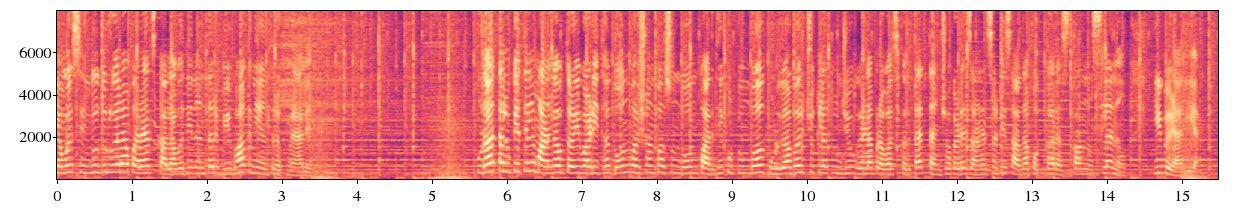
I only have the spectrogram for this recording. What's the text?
यामुळे सिंधुदुर्गला बऱ्याच कालावधीनंतर विभाग नियंत्रक मिळाले. कुडाळ तालुक्यातील माणगाव तळीवाड इथं दोन वर्षांपासून दोन पारधी कुटुंब गुडगाभर चिखलातून जीव घेणा प्रवास करतात. त्यांच्याकडे जाण्यासाठी साधा पक्का रस्ता नसल्यानं ही वेळ आली आहे.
